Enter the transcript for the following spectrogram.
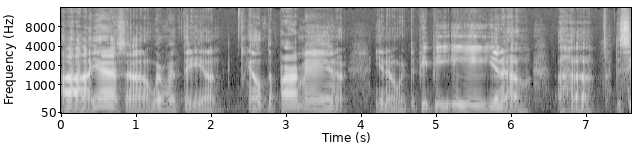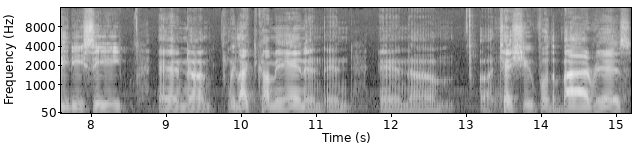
Uh, yes, uh, we're with the um, health department or, you know, with the PPE, you know, uh, the CDC. And um, we like to come in and, and, and um, uh, test you for the virus,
